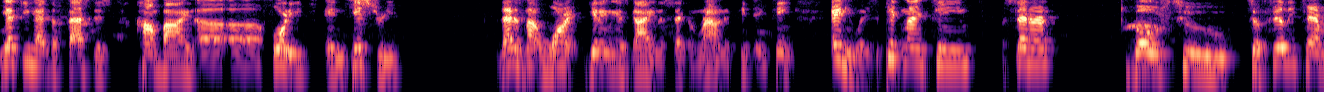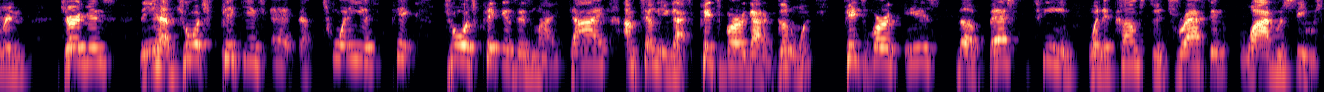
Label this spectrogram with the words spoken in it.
Yes, he had the fastest combine uh, uh, 40 in history. That does not warrant getting this guy in the second round at pick 18. Anyways, pick 19, center goes to to Philly, Cameron Jurgens. Then you have George Pickens at the 20th pick. George Pickens is my guy. I'm telling you guys, Pittsburgh got a good one. Pittsburgh is the best team when it comes to drafting wide receivers.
